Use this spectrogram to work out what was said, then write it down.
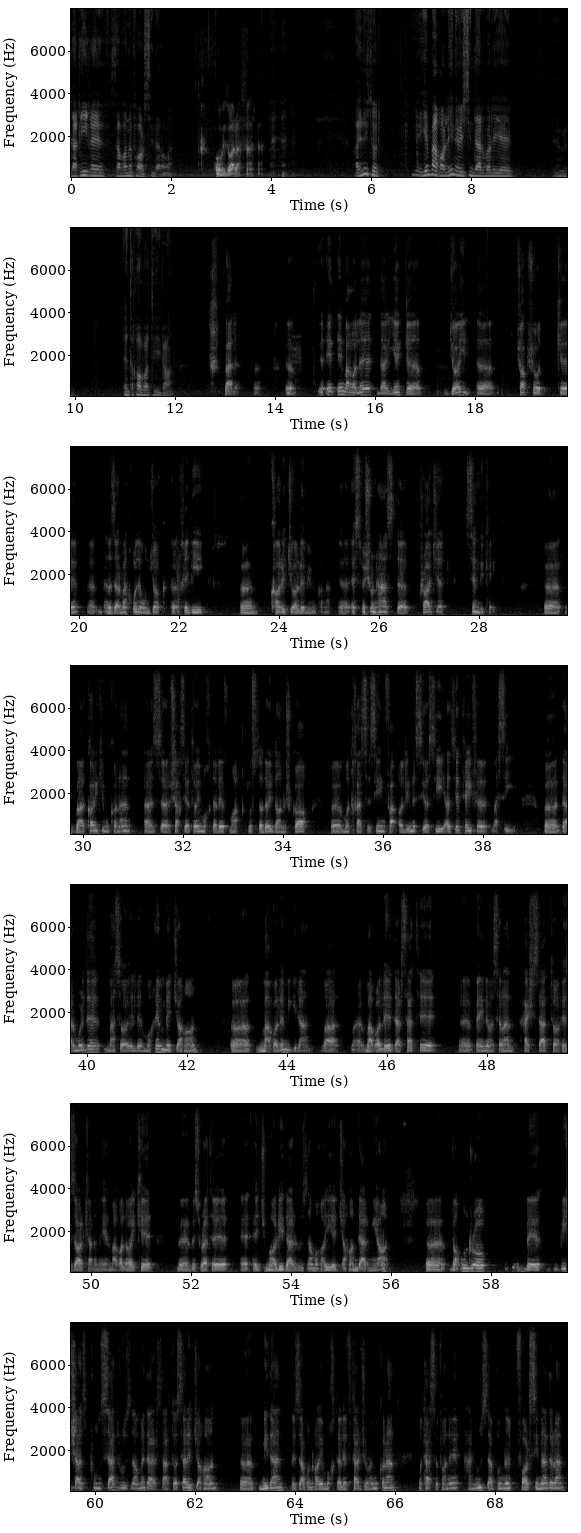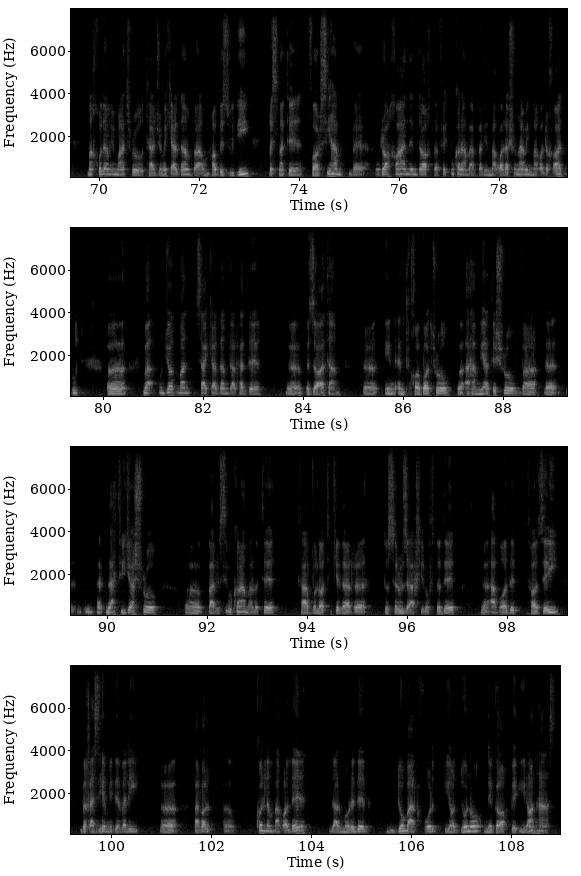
دقیق زبان فارسی در آمد. امیدوارم. آقای دکتر یه مقاله نوشتین درباره انتخابات ایران. بله. این مقاله در یک جای چاپ شد. که به نظر من خود اونجا خیلی کار جالبی می‌کنن. اسمشون هست Project Syndicate. و کاری که می‌کنن از شخصیت های مختلف استادای دانشگاه متخصصین فعالین سیاسی از یه طیف وسیع در مورد مسائل مهم جهان مقاله می‌گیرن و مقاله در سطح بین مثلا 800 تا 1000 کلمه یعنی مقاله هایی که به صورت اجمالی در روزنامه های جهان در میاد و اون رو به بیش از 500 روزنامه در سرتاسر سر جهان میدن به زبانهای مختلف ترجمه می‌کنن. متاسفانه هنوز زبان فارسی ندارن. من خودم این متن رو ترجمه کردم و اونها به زودی قسمت فارسی هم به راه خواهند انداخت و فکر می‌کنم اولین مقالهشون همین مقاله خواهد بود. و اونجا من سعی کردم در حد ازاعتم این انتخابات رو اهمیتش رو و نتیجهش رو بررسی بکنم. البته تحولاتی که در دو سه روز اخیر افتاده ابعاد تازه‌ای به قضیه میده ولی به حال کل مقاله در مورد دو برخورد یا دو نوع نگاه به ایران هست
